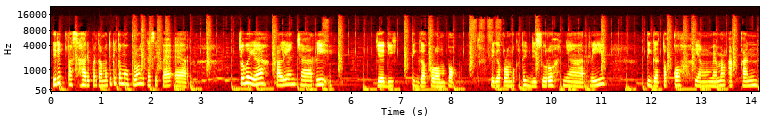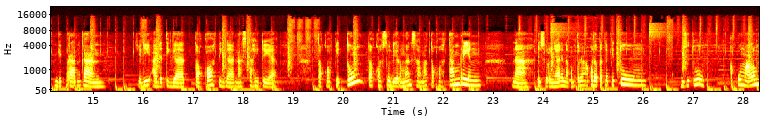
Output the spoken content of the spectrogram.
jadi pas hari pertama tuh kita mau pulang dikasih PR coba ya kalian cari jadi tiga kelompok tiga kelompok itu disuruh nyari tiga tokoh yang memang akan diperankan jadi ada tiga tokoh tiga naskah itu ya tokoh Pitung, tokoh Sudirman, sama tokoh Tamrin. Nah, disuruh nyari. Nah, kebetulan aku dapetnya Pitung. Di situ aku malam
